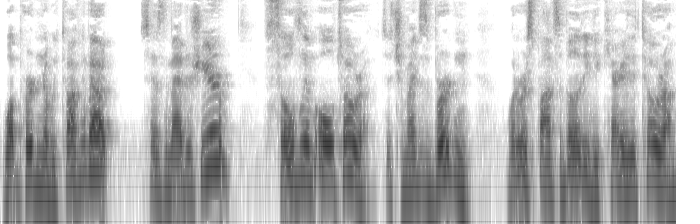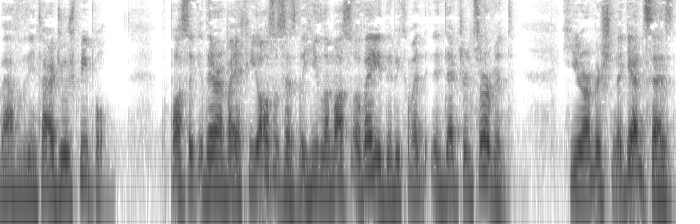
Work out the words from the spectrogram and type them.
What burden are we talking about? Says the Medrash here, Sovlim Ol Torah. It's a tremendous burden. What a responsibility to carry the Torah on behalf of the entire Jewish people. The pasuk there in Vayechi also says, "Vahi lamas oved," they become an indentured servant. Here our mission again says,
